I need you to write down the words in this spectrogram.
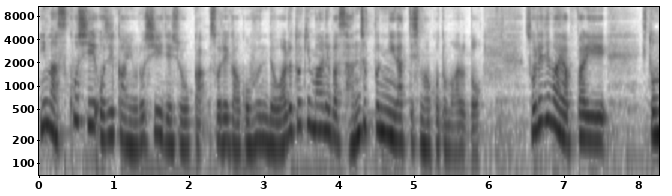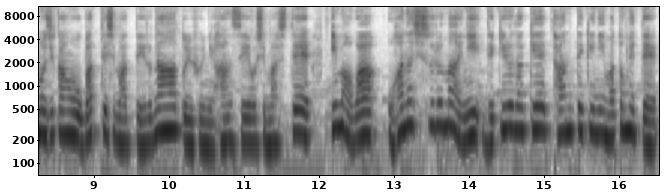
今少しお時間よろしいでしょうか？それが5分で終わる時もあれば30分になってしまうこともあると。それではやっぱり人の時間を奪ってしまっているなというふうに反省をしまして今はお話しする前にできるだけ端的にまとめて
